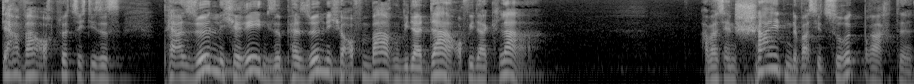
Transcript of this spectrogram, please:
da war auch plötzlich dieses persönliche Reden, diese persönliche Offenbarung wieder da, auch wieder klar. Aber das Entscheidende, was sie zurückbrachte,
